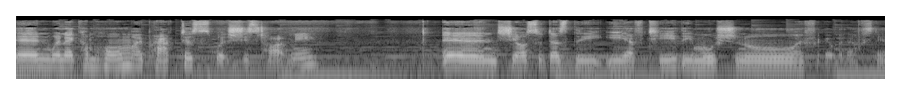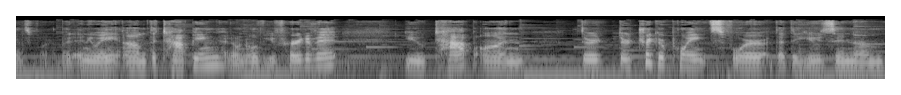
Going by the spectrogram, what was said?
And when I come home, I practice what she's taught me and she also does the EFT, the emotional, I forget what F stands for, but anyway, um, the tapping. I don't know if you've heard of it. You tap on their their trigger points for that they use in um,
